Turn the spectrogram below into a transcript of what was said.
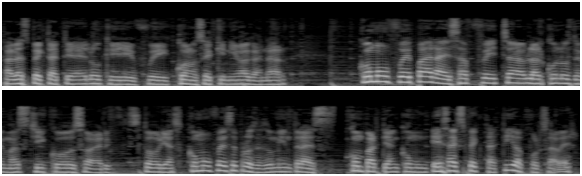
a la expectativa de lo que fue conocer quién iba a ganar. ¿Cómo fue para esa fecha hablar con los demás chicos, saber historias? ¿Cómo fue ese proceso mientras compartían como esa expectativa por saber?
